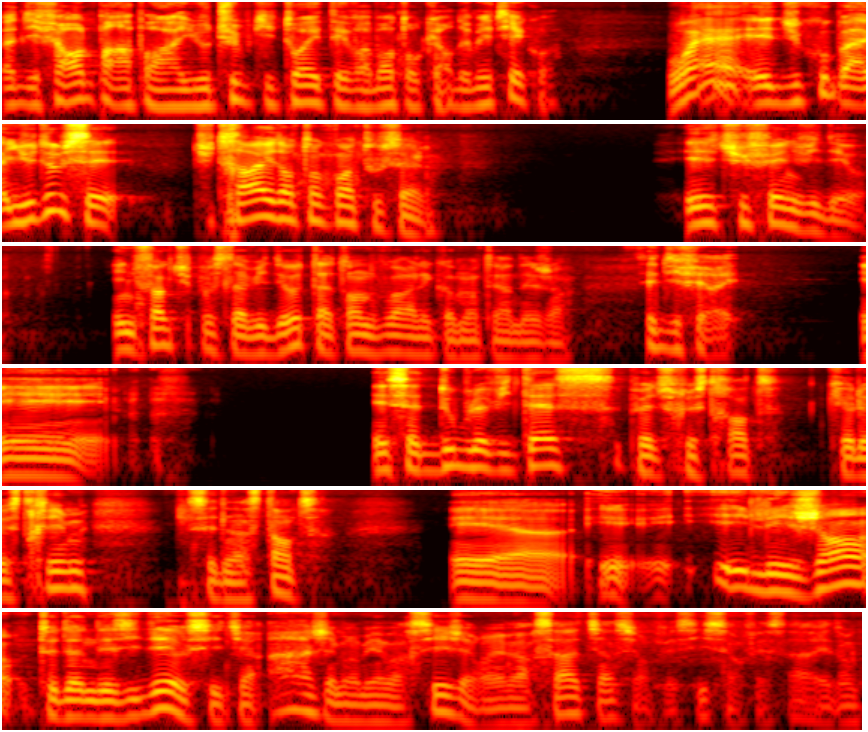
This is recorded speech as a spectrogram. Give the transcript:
bah, Différente par rapport à YouTube qui, toi, était vraiment ton cœur de métier, quoi. Ouais, et du coup, bah, YouTube, c'est. Tu travailles dans ton coin tout seul. Et tu fais une vidéo. Et une fois que tu postes la vidéo, tu attends de voir les commentaires des gens. C'est différé. Et. Et cette double vitesse peut être frustrante. Que le stream, c'est de l'instant. Et, euh, et, et- les gens te donnent des idées aussi. Tiens, ah, j'aimerais bien voir ci, j'aimerais bien voir ça. Tiens, si on fait ci, si on fait ça. Et donc,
